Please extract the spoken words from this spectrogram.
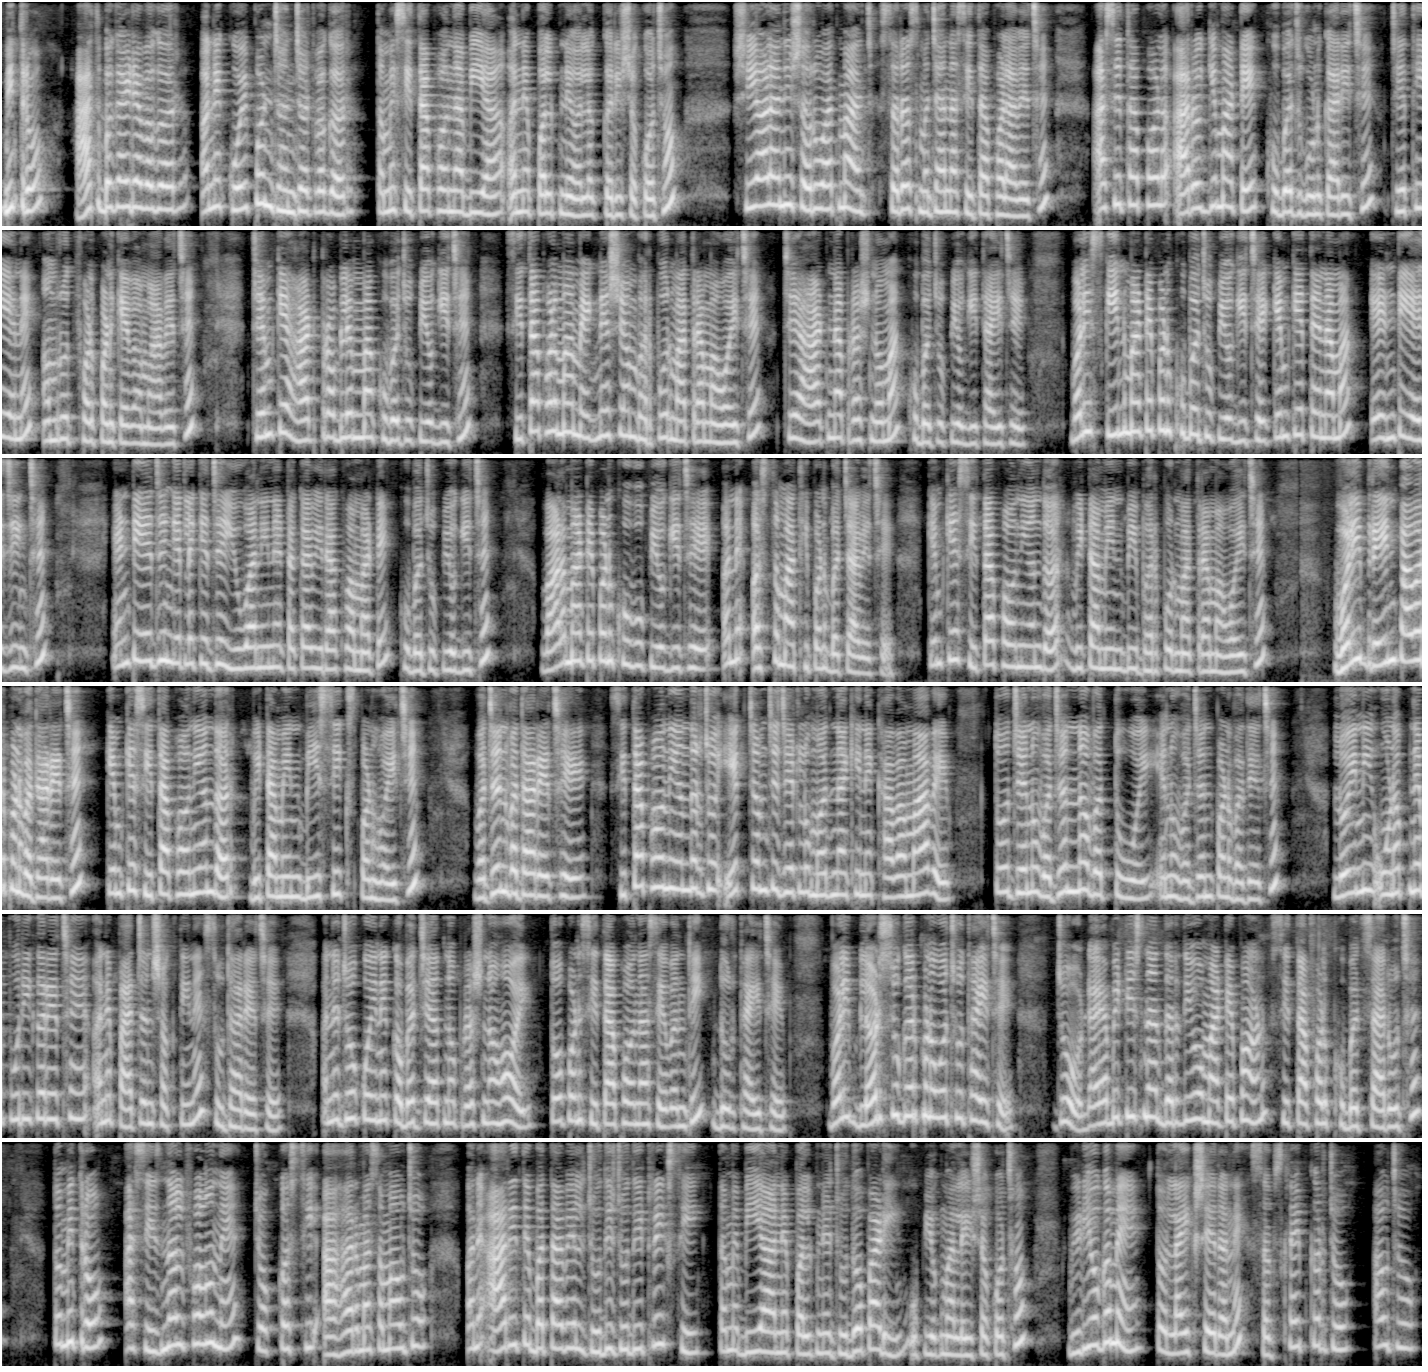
મિત્રો, હાથ બગાડ્યા વગર અને કોઈ પણ ઝંઝટ વગર તમે સીતાફળના બિયા અને પલ્પને અલગ કરી શકો છો. શિયાળાની શરૂઆતમાં જ સરસ મજાના સીતાફળ આવે છે. આ સીતાફળ આરોગ્ય માટે ખૂબ જ ગુણકારી છે, જેથી એને અમૃત ફળ પણ કહેવામાં આવે છે. જેમ કે હાર્ટ પ્રોબ્લેમમાં ખૂબ જ ઉપયોગી છે. સીતાફળમાં મેગ્નેશિયમ ભરપૂર માત્રામાં હોય છે, જે હાર્ટના પ્રશ્નોમાં ખૂબ જ ઉપયોગી થાય છે. વળી સ્કિન માટે પણ ખૂબ જ ઉપયોગી છે, કેમ કે તેનામાં એન્ટી એજિંગ છે. એન્ટી એજિંગ એટલે કે જે યુવાનીને ટકાવી રાખવા માટે ખૂબ જ ઉપયોગી છે. વાળ માટે પણ ખૂબ ઉપયોગી છે અને અસ્તમાથી પણ બચાવે છે. કેમ કે સીતાફળની અંદર વિટામિન બી ભરપૂર માત્રામાં હોય છે. વળી બ્રેઇન પાવર પણ વધારે છે. કેમ કે સીતાફળની અંદર વિટામિન બી સિક્સ પણ હોય છે. વજન વધારે છે. સીતાફળની અંદર જો એક ચમચી જેટલું મધ નાખીને ખાવામાં આવે તો જેનું વજન ન વધતું હોય એનું વજન પણ વધે છે. લોહીની ઉણપને પૂરી કરે છે અને પાચન શક્તિને સુધારે છે. અને જો કોઈને કબજિયાતનો પ્રશ્ન હોય, તો પણ સીતાફળના સેવનથી દૂર થાય છે. વળી બ્લડ શુગર પણ ઓછું થાય છે. જો ડાયાબિટીસના દર્દીઓ માટે પણ સીતાફળ ખૂબ જ સારું છે. તો મિત્રો, આ સિઝનલ ફળને ચોક્કસથી આહારમાં સમાવજો અને આ રીતે બતાવેલ જુદી જુદી ટ્રિક્સથી તમે બિયા અને પલ્પને જુદો પાડી ઉપયોગમાં લઈ શકો છો. વીડિયો ગમે તો લાઇક શેર અને સબસ્ક્રાઈબ કરજો. આવજો.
